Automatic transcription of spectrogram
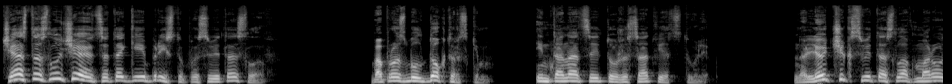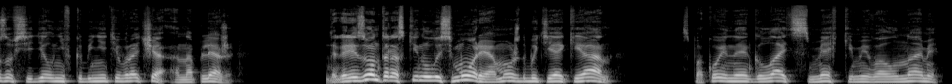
Часто случаются такие приступы, Святослав. Вопрос был докторским, интонации тоже соответствовали. Но летчик Святослав Морозов сидел не в кабинете врача, а на пляже. До горизонта раскинулось море, а может быть и океан — спокойная гладь с мягкими волнами,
